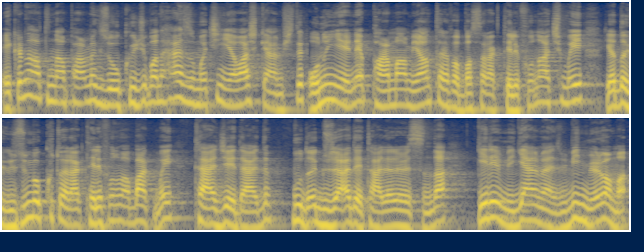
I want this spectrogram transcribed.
ekran altından parmak izi okuyucu bana her zaman için yavaş gelmiştir. Onun yerine parmağım yan tarafa basarak telefonu açmayı ya da yüzümü okutarak telefonuma bakmayı tercih ederdim. Bu da güzel detaylar arasında Gelir mi gelmez mi bilmiyorum ama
